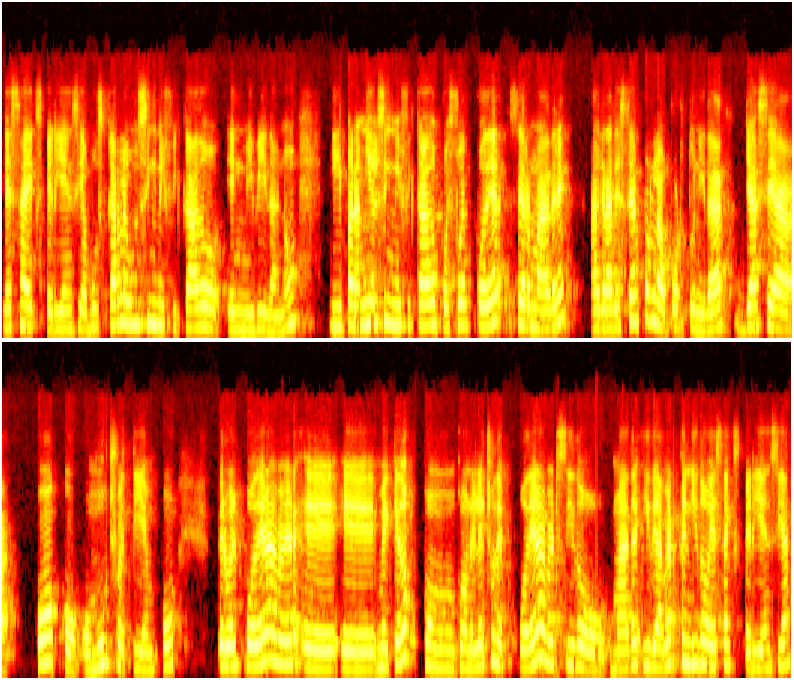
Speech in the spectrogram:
esa experiencia, buscarle un significado en mi vida, ¿no? Y para mí el significado, pues, fue poder ser madre, agradecer por la oportunidad, ya sea poco o mucho tiempo, pero el poder haber, eh, eh, me quedo con, con, el hecho de poder haber sido madre y de haber tenido esa experiencia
